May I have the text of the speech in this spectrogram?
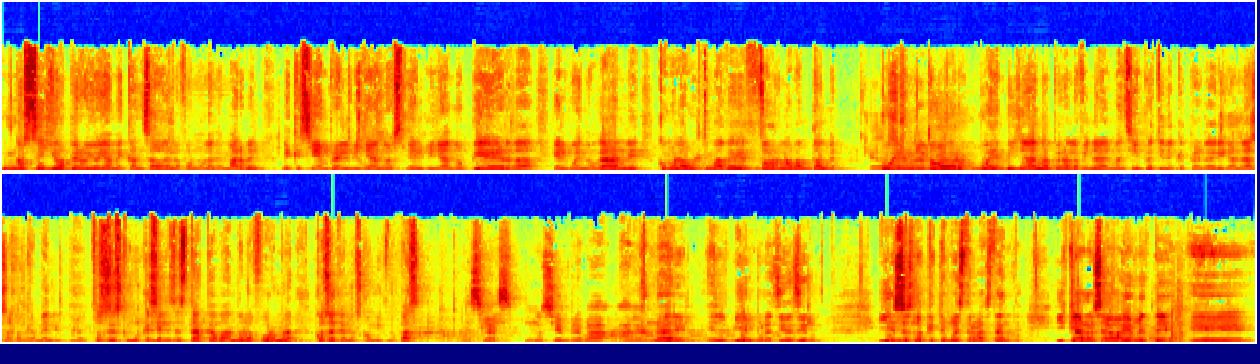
no sé yo, pero yo ya me he cansado de la fórmula de Marvel de que siempre el villano es- el villano pierda, el bueno gane, como la última de Thor Love and Thunder. Buen Thor, buen villano, pero al final el man siempre tiene que perder y ganar mágicamente. Entonces es como que se les está acabando la fórmula, cosa que en los cómics no pasa. Así Claro, es. no siempre va a ganar el, el bien, por así decirlo. Y eso es lo que te muestra bastante. Y claro, o sea, obviamente eh,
